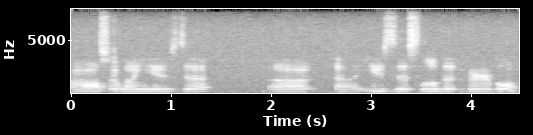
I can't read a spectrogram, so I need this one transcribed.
I'm also going to use the uh, uh, use this little bit variable.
